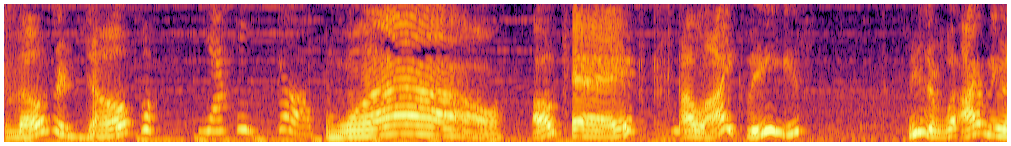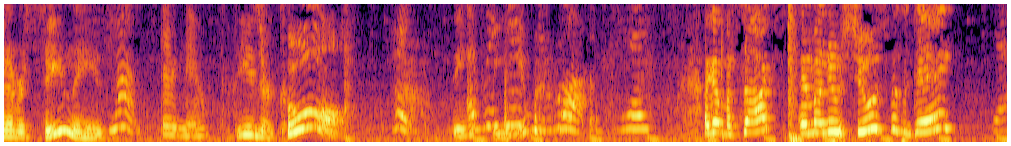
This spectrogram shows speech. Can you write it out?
Those are dope. Yeah, he's dope. Wow. Okay. I like these. These are what I haven't even ever seen these. Mom, They're new. These are cool. hey, Thanks, everything babe. what? I got my socks and my new shoes for the day. Yeah.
